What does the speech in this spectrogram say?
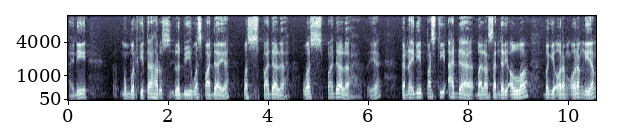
Nah ini membuat kita harus lebih waspada ya, waspadalah waspadalah ya. Karena ini pasti ada balasan dari Allah bagi orang-orang yang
